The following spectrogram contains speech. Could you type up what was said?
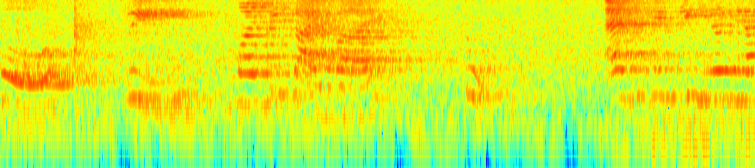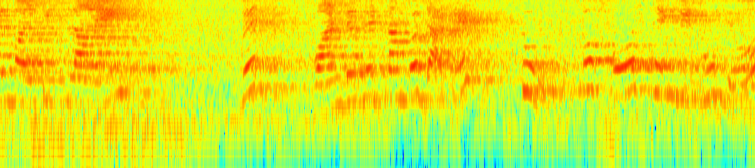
4, 3 multiplied by 2. As you can see here we are multiplying with one digit number that is 2. So first thing we do here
